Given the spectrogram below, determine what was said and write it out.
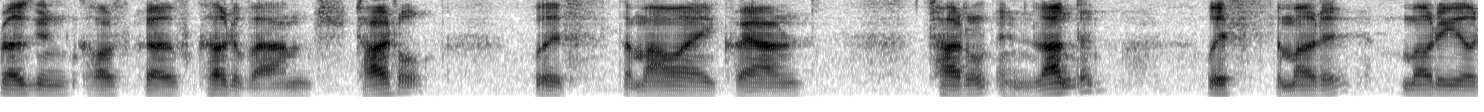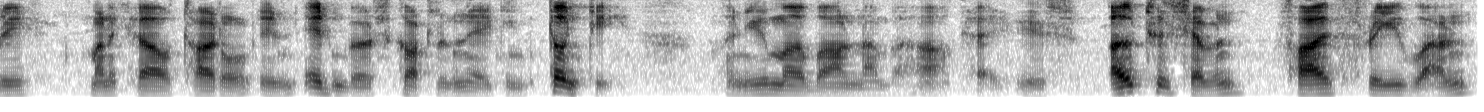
Rogan Cosgrove coat of arms title, with the Maui Crown title in London, with the Moriori Manukau title in Edinburgh, Scotland 1820. My new mobile number, okay, is 027 531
